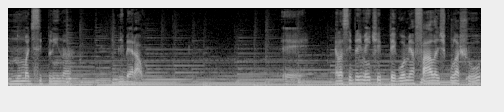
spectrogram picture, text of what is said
numa disciplina liberal. É, ela simplesmente pegou minha fala, esculachou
